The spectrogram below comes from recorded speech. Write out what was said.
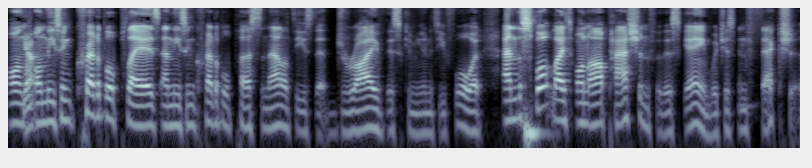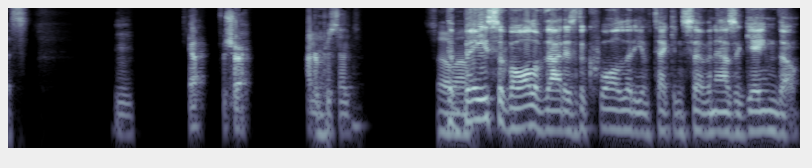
on Yeah. on these incredible players and these incredible personalities that drive this community forward, and the spotlight on our passion for this game, which is infectious. Yeah, for sure, hundred percent. So, The um, base of all of that is the quality of Tekken 7 as a game, though.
